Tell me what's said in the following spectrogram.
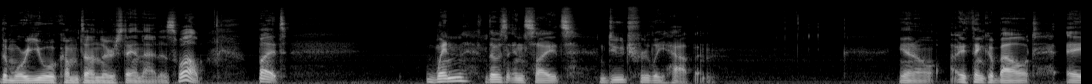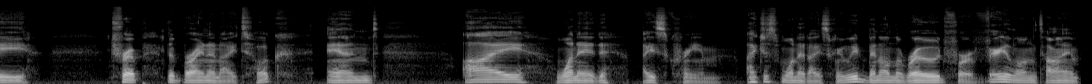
the more you will come to understand that as well. But when those insights do truly happen, you know, I think about a trip that Brian and I took, and I wanted ice cream. I just wanted ice cream. We'd been on the road for a very long time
